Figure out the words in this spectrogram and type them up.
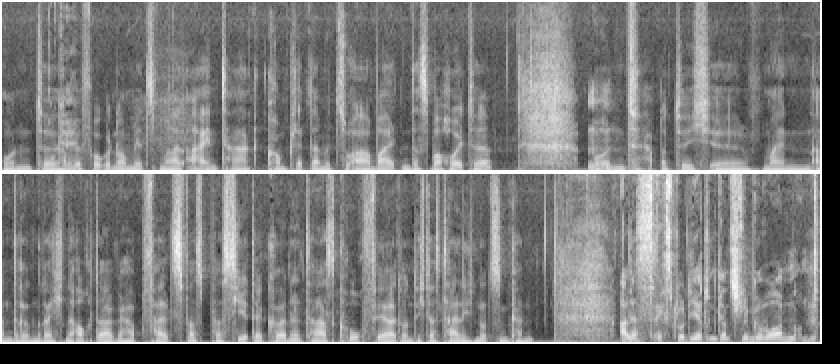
und äh, okay. habe mir vorgenommen, jetzt mal einen Tag komplett damit zu arbeiten. Das war heute. Mhm. Und habe natürlich äh, meinen anderen Rechner auch da gehabt, falls was passiert, der Kernel-Task hochfährt und ich das Teil nicht nutzen kann. Alles das, explodiert und ganz schlimm geworden und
